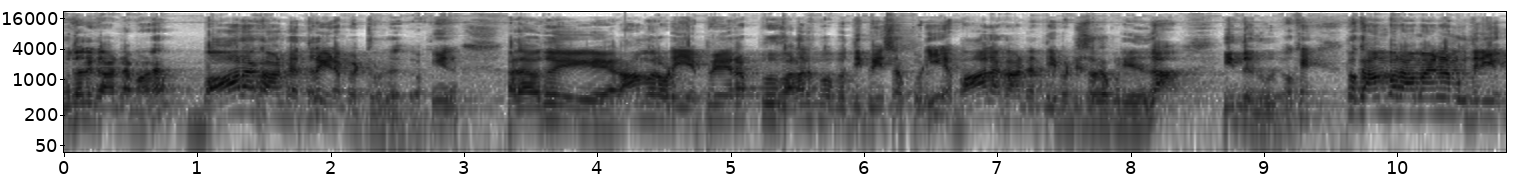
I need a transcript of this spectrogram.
முதல் காண்டமான பாலகாண்டத்தில் இடம்பெற்றுள்ளது. ஓகே அதாவது ராமருடைய பிறப்பு வளர்ப்பை பற்றி பேசக்கூடிய பாலகாண்டத்தை பற்றி சொல்லக்கூடியது தான் இந்த நூல். ஓகே இப்போ கம்பராமாயணம் நமக்கு தெரியும்.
